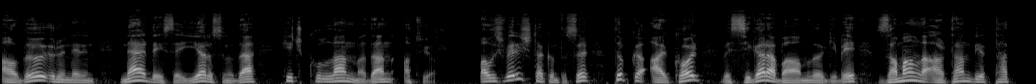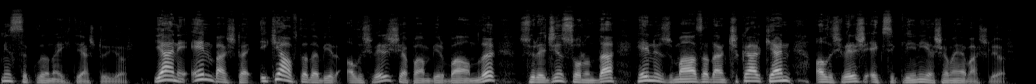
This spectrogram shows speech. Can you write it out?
Aldığı ürünlerin neredeyse yarısını da hiç kullanmadan atıyor. Alışveriş takıntısı tıpkı alkol ve sigara bağımlılığı gibi zamanla artan bir tatmin sıklığına ihtiyaç duyuyor. Yani en başta iki haftada bir alışveriş yapan bir bağımlı sürecin sonunda henüz mağazadan çıkarken alışveriş eksikliğini yaşamaya başlıyor.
